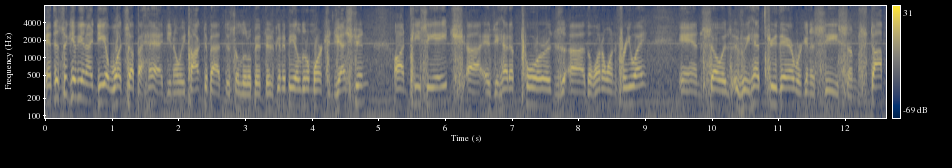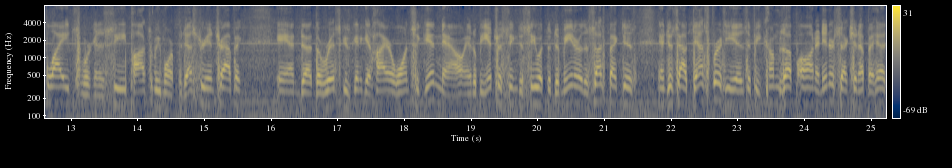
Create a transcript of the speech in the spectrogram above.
And this will give you an idea of what's up ahead. You know, we talked about this a little bit. There's going to be a little more congestion on PCH uh, as you head up towards uh, the 101 freeway. And so as, as, we head through there, we're going to see some stoplights. We're going to see possibly more pedestrian traffic and uh, the risk is going to get higher once again now. It'll be interesting to see what the demeanor of the suspect is and just how desperate he is if he comes up on an intersection up ahead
